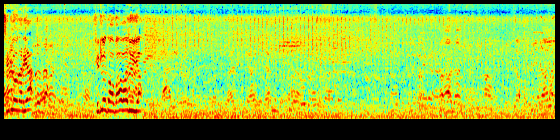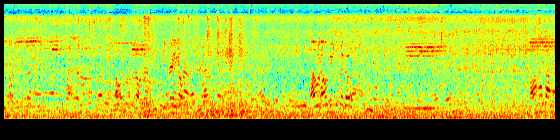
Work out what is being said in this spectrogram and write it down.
सीट लो उधर या सीट लो तो अब आवाज़ हुई या Thank you. రావు రావు వీటి రాము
